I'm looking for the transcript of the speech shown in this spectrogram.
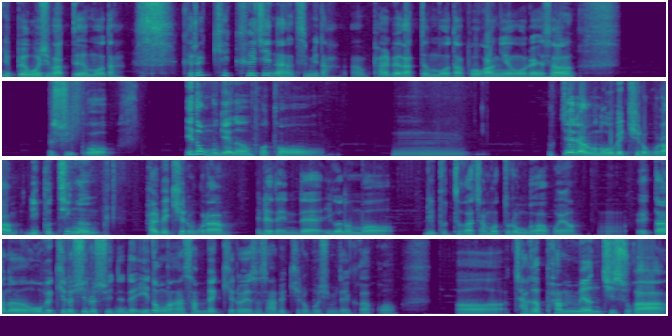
650W 모다. 그렇게 크지는 않습니다. 어, 800W 모다 보강형으로 해서 할 수 있고, 이동 무게는 보통, 음, 적재량은 500kg, 리프팅은 800kg 이래 돼 있는데 이거는 뭐 리프트가 잘못 들어온 것 같고요. 어, 일단은 500kg 실을 수 있는데 이동은 한 300kg에서 400kg 보시면 될 것 같고 어, 작업하면 지수가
